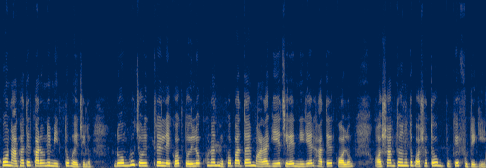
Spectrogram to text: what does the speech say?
কোন আঘাতের কারণে মৃত্যু হয়েছিল? ডমরু চরিত্রের লেখক তৈলক্ষ্যনাথ মুখোপাধ্যায় মারা গিয়েছিলেন নিজের হাতের কলম অসাবধানতাবশত বুকে ফুটে গিয়ে।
